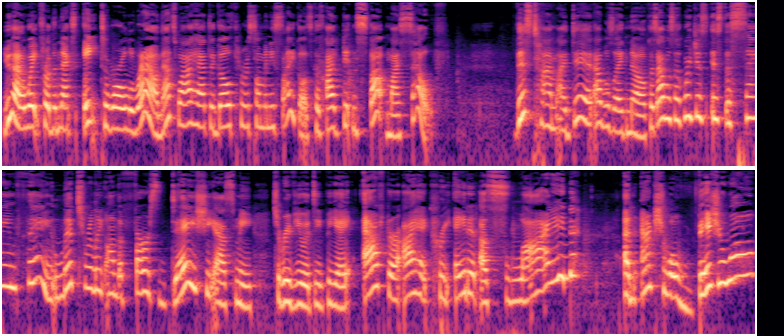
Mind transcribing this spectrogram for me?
You got to wait for the next eight to roll around. That's why I had to go through so many cycles because I didn't stop myself. This time I did, I was like, no, because I was like, we're just, it's the same thing. Literally on the first day, she asked me to review a DPA after I had created a slide, an actual visual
